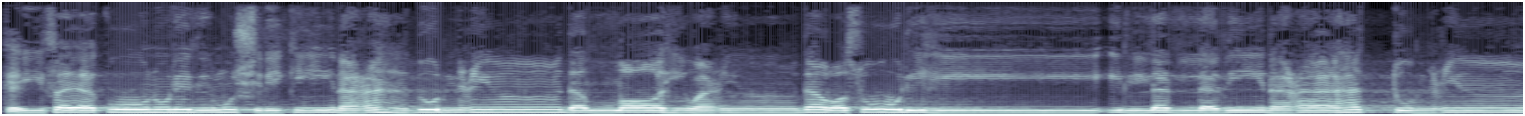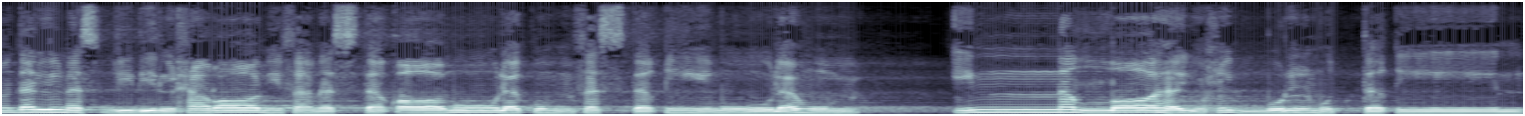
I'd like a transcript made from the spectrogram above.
كيف يكون للمشركين عهد عند الله وعند رسوله؟ إلا الذين عاهدتم عند المسجد الحرام فما استقاموا لكم فاستقيموا لهم إن الله يحب المتقين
